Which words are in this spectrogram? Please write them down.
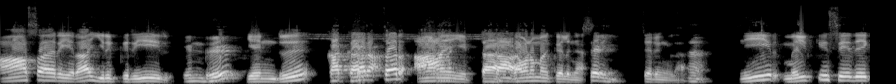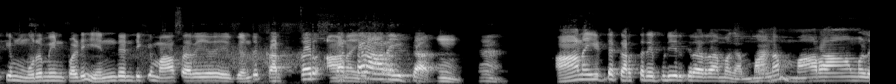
ஆசாரியரா இருக்கிறீர் என்று என்று கர்த்தர் ஆணையிட்டார். கவனமா கேளுங்க. சரிங்க. சரிங்களா. நீர் மெல்கி சேதேக்கின் முறைமையின்படி ஆசாரியரா இருக்கு என்று கர்த்தர் ஆணையிட்டார். ஆணையிட்ட கர்த்தர் எப்படி இருக்கிறாராமாங்க மனம் மாறாமல்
